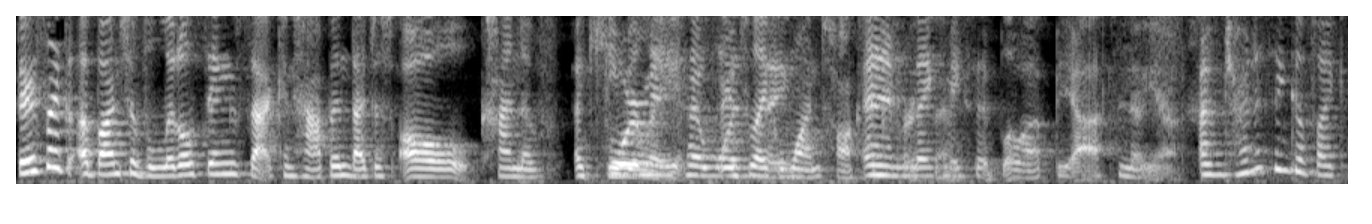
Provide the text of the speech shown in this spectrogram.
there's like a bunch of little things that can happen that just all kind of form accumulate into one like thing. one toxic and it person. like makes it blow up. Yeah. no, yeah. I'm trying to think of like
